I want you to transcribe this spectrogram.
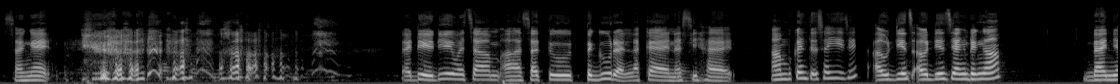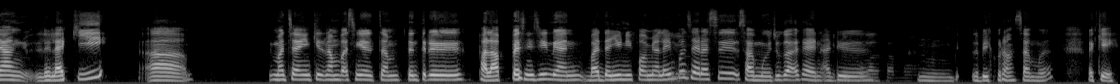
Sangat. Ada dia macam uh, satu teguran lah kan nasihat. Um, bukan untuk saya je, audiens-audiens yang dengar dan yang lelaki uh, macam yang kita nampak sini macam tentera Palapes ni sini dengan badan uniform yang lain pun saya rasa sama juga kan ada Orang sama. Hmm, lebih kurang sama. Okey.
